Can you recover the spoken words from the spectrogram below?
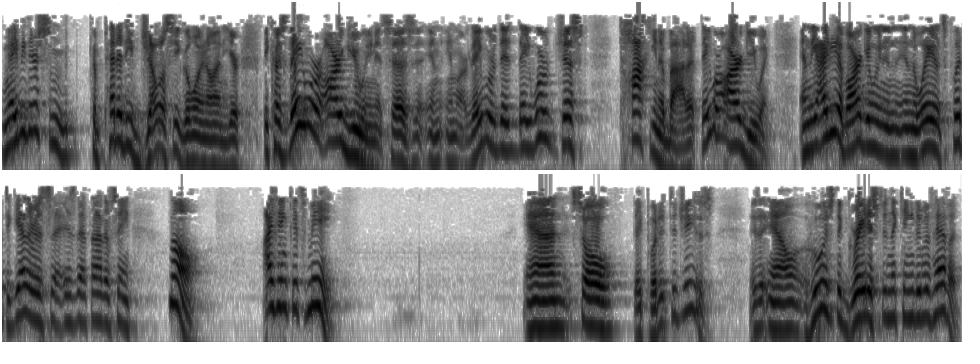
maybe there's some competitive jealousy going on here because they were arguing. It says in, in Mark they were they weren't just talking about it; they were arguing. And the idea of arguing in, in the way it's put together is is that thought of saying, "No, I think it's me." And so they put it to Jesus. Now, who is the greatest in the kingdom of heaven?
